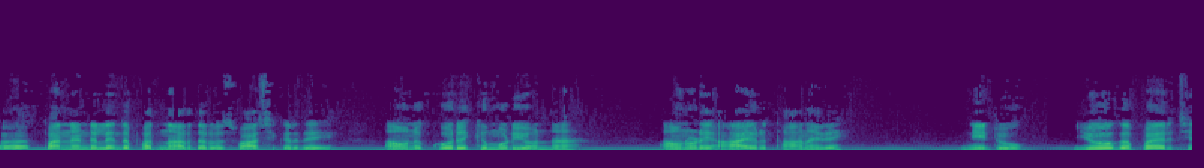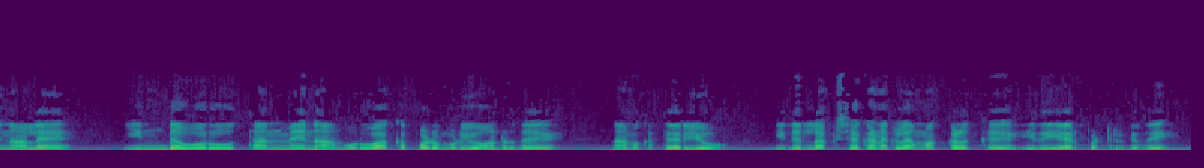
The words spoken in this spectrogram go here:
பன்னெண்டுல இருந்து பதினாறு தடவை சுவாசிக்கிறது. அவனை குறைக்க முடியும்னா அவனுடைய ஆயுறு தானவே நீட்டும் யோக பயிற்சினாலே இந்த ஒரு தன்மை நாம் உருவாக்கப்பட முடியும்ன்றது நமக்கு தெரியும். இது லட்சக்கணக்கில் மக்களுக்கு இது ஏற்பட்டிருக்குது.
